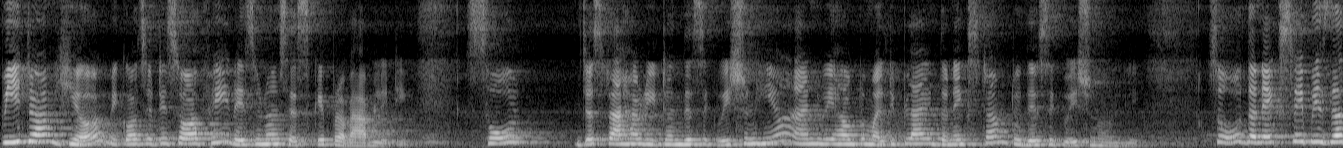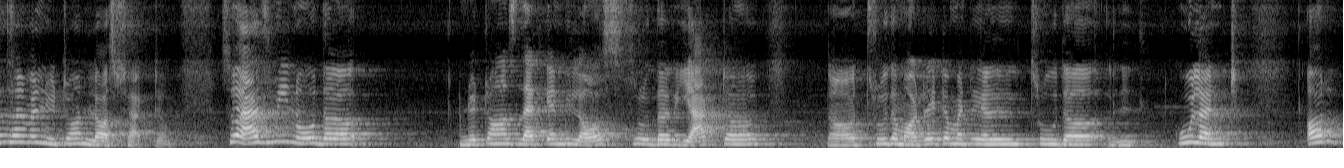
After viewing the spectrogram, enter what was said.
p term here because it is of a resonance escape probability. So just I have written this equation here and we have to multiply the next term to this equation only. So the next step is the thermal neutron loss factor. So as we know the neutrons that can be lost through the reactor, uh, through the moderator material, through the coolant or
